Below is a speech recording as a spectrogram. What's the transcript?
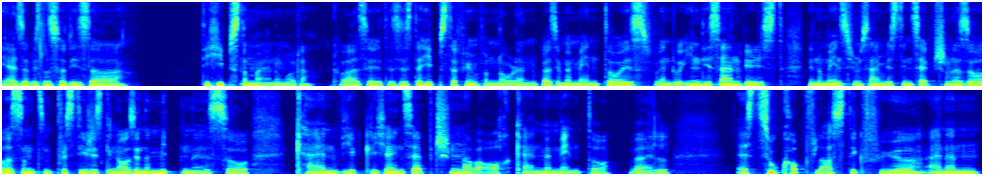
Ja, ist ein bisschen so dieser, die Hipster-Meinung, oder? Quasi, das ist der Hipster-Film von Nolan. Quasi Memento ist, wenn du Indie sein willst, wenn du Mainstream sein willst, Inception oder sowas und Prestige ist genauso in der Mitte. Er ist so kein wirklicher Inception, aber auch kein Memento, weil ist zu kopflastig für einen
